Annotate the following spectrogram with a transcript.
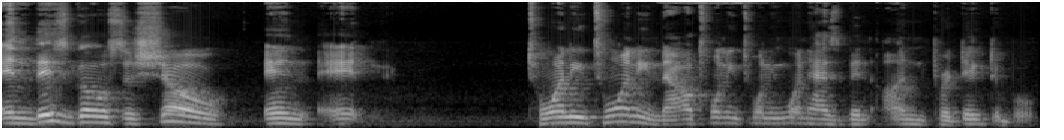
And this goes to show in, in 2020, now 2021 has been unpredictable.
